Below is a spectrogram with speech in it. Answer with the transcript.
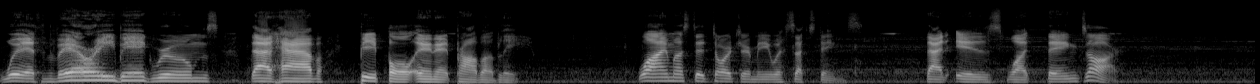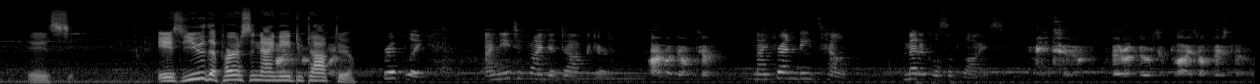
with very big rooms that have people in it, probably? Why must it torture me with such things? That is what things are. Is is you the person I need to talk to? Ripley, I need to find a doctor. I'm a doctor. My friend needs help. Medical supplies. Me too. There are no supplies on this level.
